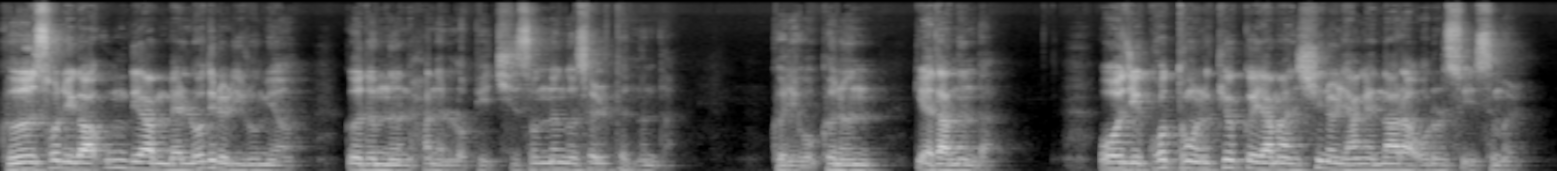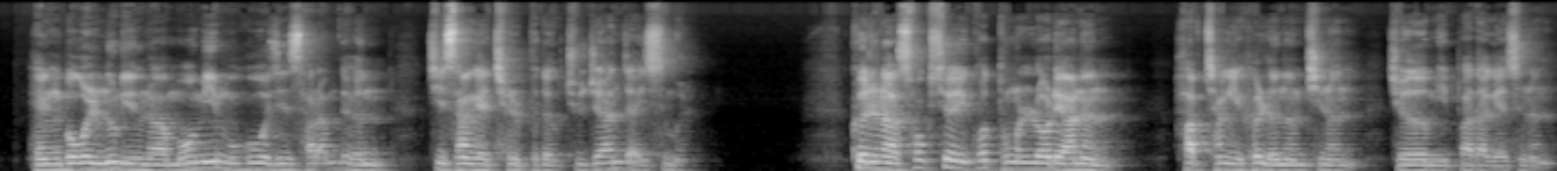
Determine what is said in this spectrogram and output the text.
그 소리가 웅대한 멜로디를 이루며 끝없는 하늘 높이 치솟는 것을 듣는다. 그리고 그는 깨닫는다. 오직 고통을 겪어야만 신을 향해 날아오를 수 있음을 행복을 누리느라 몸이 무거워진 사람들은 지상에 철푸덕 주저앉아 있음을 그러나 속세의 고통을 노래하는 합창이 흘러 넘치는 저 밑바닥에서는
